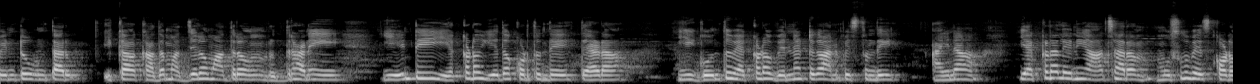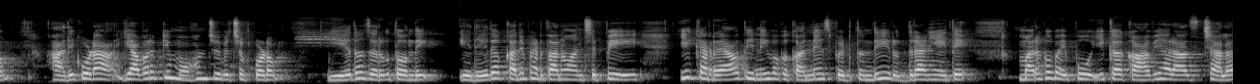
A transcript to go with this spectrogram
వింటూ ఉంటారు. ఇక కథ మధ్యలో మాత్రం రుద్రాణి ఏంటి ఎక్కడో ఏదో కొడుతుందే తేడా? ఈ గొంతు ఎక్కడో విన్నట్టుగా అనిపిస్తుంది. అయినా ఎక్కడ లేని ఆచారం ముసుగు వేసుకోవడం అది కూడా ఎవరికి మోహం చూపించకపోవడం. ఏదో జరుగుతోంది ఏదేదో కనిపెడతాను అని చెప్పి ఇక రేవతిని ఒక కన్నేసి పెడుతుంది రుద్రాణి అయితే. మరొక వైపు ఇక కావ్యరాజ్ చాలా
